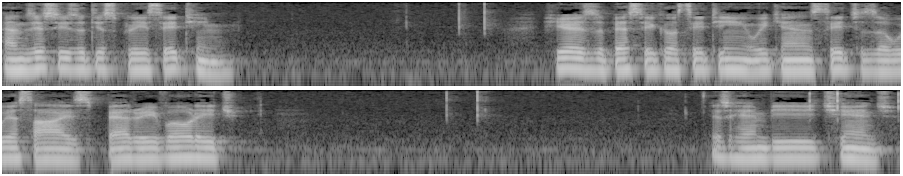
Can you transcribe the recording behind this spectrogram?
And this is the display setting. Here is the basic setting. We can set the wheel size, battery voltage, This can be changed.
